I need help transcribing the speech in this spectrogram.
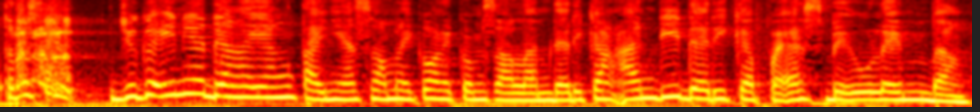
Terus ju- juga ini ada yang tanya Assalamualaikum Waalaikumsalam dari Kang Andi dari KPSBU Lembang.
